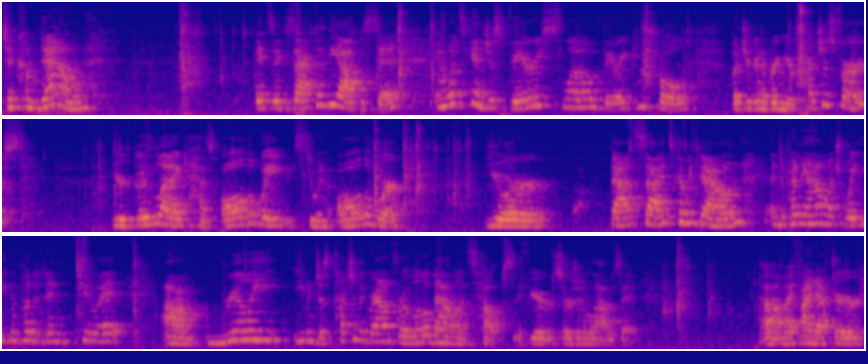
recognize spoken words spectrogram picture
to come down, it's exactly the opposite. And once again, just very slow, very controlled, but you're gonna bring your crutches first. Your good leg has all the weight, it's doing all the work. Your bad side's coming down, and depending on how much weight you can put it into it, um, really, even just touching the ground for a little balance helps if your surgeon allows it. Um, I find after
